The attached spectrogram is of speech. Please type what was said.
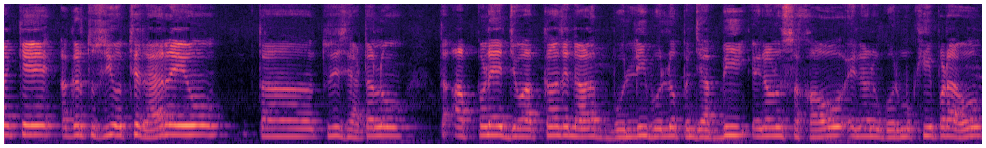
ਆ ਕਿ ਅਗਰ ਤੁਸੀਂ ਉੱਥੇ ਰਹਿ ਰਹੇ ਹੋ, ਤਾਂ ਤੁਸੀਂ ਸੈਟਲ ਹੋ। ਤਾਂ ਆਪਣੇ ਜਵਾਕਾਂ ਦੇ ਨਾਲ ਬੋਲੀ ਬੋਲੋ, ਪੰਜਾਬੀ ਇਹਨਾਂ ਨੂੰ ਸਿਖਾਓ, ਇਹਨਾਂ ਨੂੰ ਗੁਰਮੁਖੀ ਪੜ੍ਹਾਓ,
